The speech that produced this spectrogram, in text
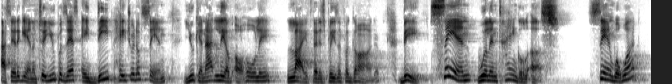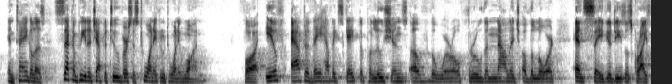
I said again, until you possess a deep hatred of sin, you cannot live a holy life that is pleasing for God. B, sin will entangle us. Sin will what? Entangle us. Second Peter chapter 2 verses 20 through 21. For if after they have escaped the pollutions of the world through the knowledge of the Lord and Savior Jesus Christ,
